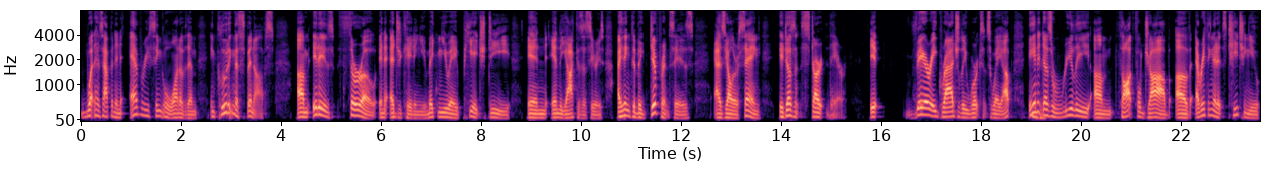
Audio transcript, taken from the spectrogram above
what has happened in every single one of them, including the spin offs. Um, it is thorough in educating you, making you a PhD in in the Yakuza series. I think the big difference is, as y'all are saying, it doesn't start there. It very gradually works its way up, and it does a really um, thoughtful job of everything that it's teaching you,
